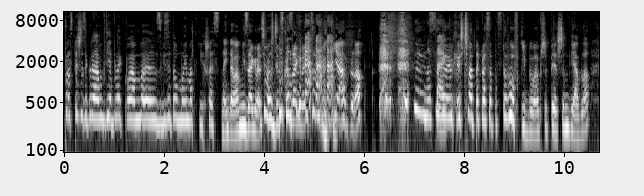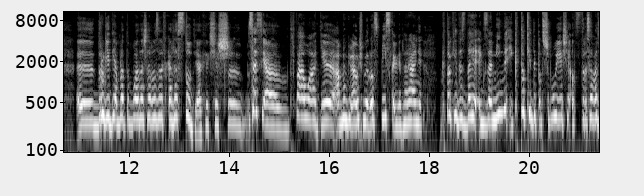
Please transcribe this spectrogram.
po raz pierwszy zagrałam w Diablo, jak byłam e, z wizytą mojej matki chrzestnej. Dała mi zagrać, masz dziecko zagrać sobie w Diablo. No Więc, tak. e, Jakaś czwarta klasa podstawówki była przy pierwszym Diablo. E, Drugie Diablo to była nasza rozrywka na studiach. Jak się sesja trwała, nie, a my miałyśmy rozpiskę generalnie, kto kiedy zdaje egzaminy i kto kiedy potrzebuje się odstresować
